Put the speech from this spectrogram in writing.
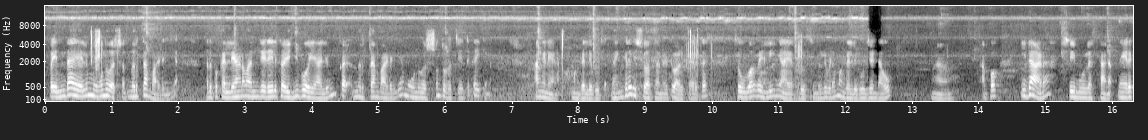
അപ്പോൾ എന്തായാലും മൂന്ന് വർഷം നിർത്താൻ പാടില്ല. അതിപ്പോൾ കല്യാണം അതിന്റെ ഇടയിൽ കഴിഞ്ഞു പോയാലും നിർത്താൻ പാടില്ല. മൂന്ന് വർഷം തുടർച്ചയായിട്ട് കഴിക്കണം. അങ്ങനെയാണ് മംഗല്യപൂജ. ഭയങ്കര വിശ്വാസമാണ് കേട്ടോ ആൾക്കാർക്ക്. ചൊവ്വ വെള്ളി ഞായർ ദിവസങ്ങളിൽ ഇവിടെ മംഗല്യപൂജ ഉണ്ടാവും. അപ്പോൾ ഇതാണ് ശ്രീമൂലസ്ഥാനം. നേരെ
